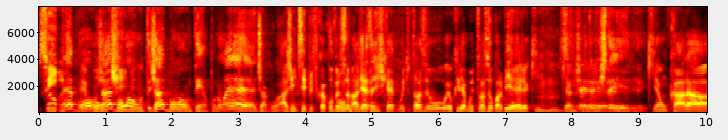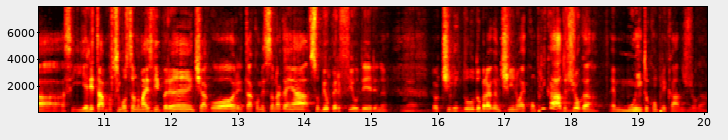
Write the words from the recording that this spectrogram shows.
Sim. Não, é bom, é bom já, é bom há um, já é bom há um tempo, não é de agora. A gente sempre fica conversando. Aliás, a gente quer muito trazer o. Eu queria muito trazer o Barbieri aqui. que Sim, já entrevistei ele. Que é um cara. Assim, e ele tá se mostrando mais vibrante agora. Ele tá começando a ganhar. Subir o perfil dele, né? O time do, do Bragantino é complicado de jogar. É muito complicado de jogar.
